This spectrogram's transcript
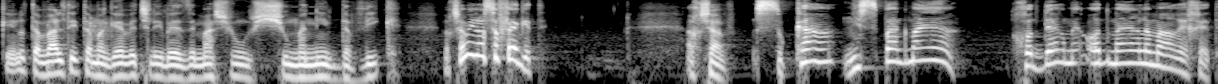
כאילו טבלתי את המגבת שלי באיזה משהו שומני דביק, ועכשיו היא לא סופגת. עכשיו, סוכר נספג מהר, חודר מאוד מהר למערכת.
